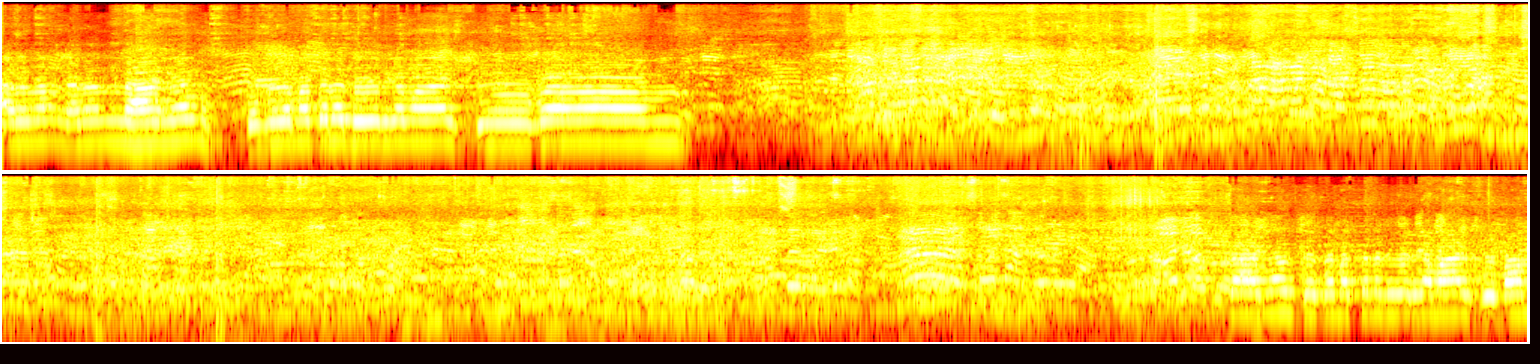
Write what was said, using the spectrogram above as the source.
అరణం శత సంవత్సర దీర్ఘమాయ శుభం. ధాన్యం శత దీర్ఘమా శుభం.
